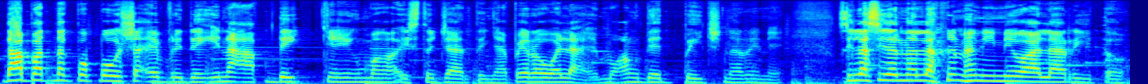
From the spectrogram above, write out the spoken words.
dapat nagpo-post siya everyday, ina-update niya yung mga estudyante niya. Pero wala eh, mukhang dead page na rin eh. Sila-sila na lang naniniwala rito.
